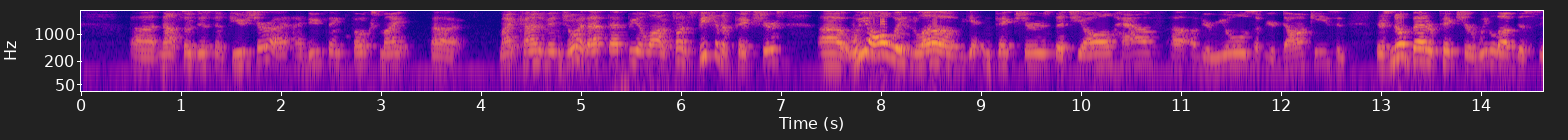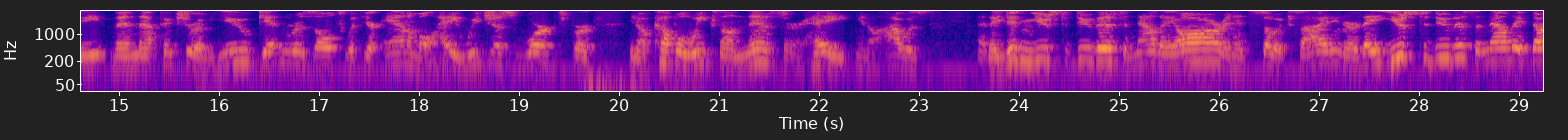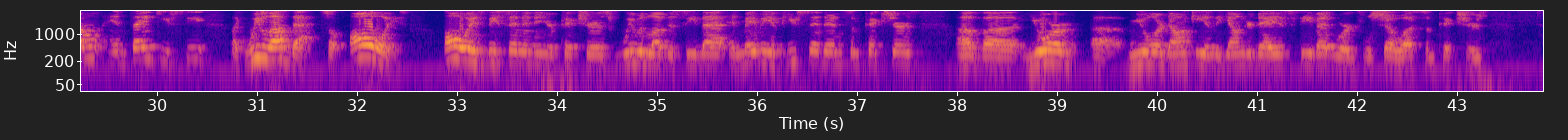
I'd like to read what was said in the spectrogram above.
uh, not so distant future. I, I do think folks might uh, might kind of enjoy that. That'd be a lot of fun. Speaking of pictures, uh, we always love getting pictures that y'all have uh, of your mules, of your donkeys, and there's no better picture we love to see than that picture of you getting results with your animal. Hey, we just worked for you know, a couple weeks on this, or hey, you know, I was, they didn't used to do this and now they are, and it's so exciting, or they used to do this and now they don't, and thank you, Steve. Like, we love that. So always, always be sending in your pictures. We would love to see that. And maybe if you send in some pictures of uh, your uh, mule or donkey in the younger days, Steve Edwards will show us some pictures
